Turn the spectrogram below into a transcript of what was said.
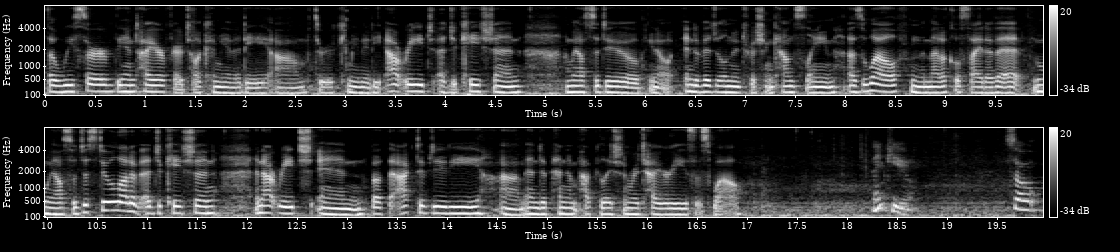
Though we serve the entire Fairchild community um, through community outreach, education, and we also do, you know, individual nutrition counseling as well from the medical side of it. And we also just do a lot of education and outreach in both the active duty um, and dependent population retirees as well. Thank you. So,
